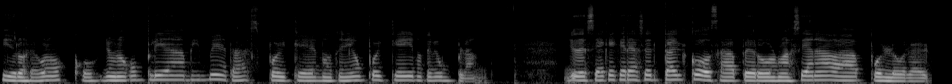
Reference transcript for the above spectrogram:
y yo lo reconozco. Yo no cumplía mis metas porque no tenía un porqué y no tenía un plan. Yo decía que quería hacer tal cosa, pero no hacía nada por lograr,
